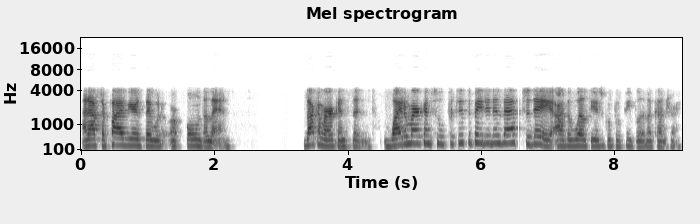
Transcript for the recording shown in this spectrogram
and after five years, they would own the land. Black Americans didn't. White Americans who participated in that today are the wealthiest group of people in the country.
